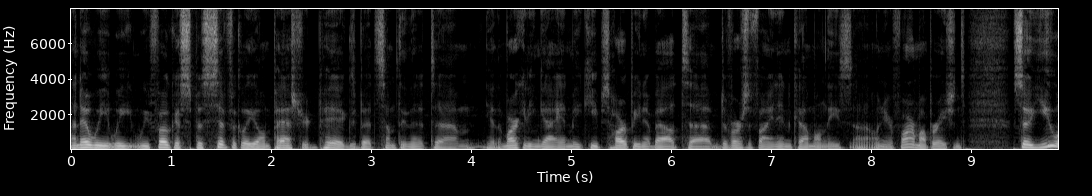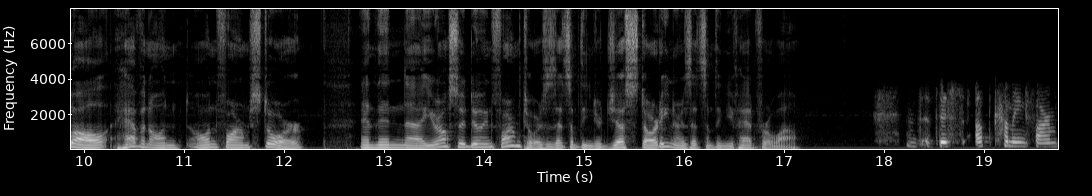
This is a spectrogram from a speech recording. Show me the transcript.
I know we, we, we focus specifically on pastured pigs, but something that um, you know, the marketing guy in me keeps harping about uh, diversifying income on these uh, on your farm operations. So you all have an on on farm store, and then uh, you're also doing farm tours. Is that something you're just starting, or is that something you've had for a while? Upcoming farm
